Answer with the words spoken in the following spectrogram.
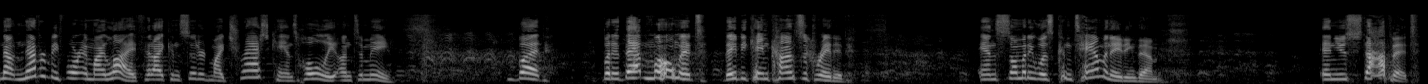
Now, never before in my life had I considered my trash cans holy unto me. but, but at that moment, they became consecrated. And somebody was contaminating them. And you stop it.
